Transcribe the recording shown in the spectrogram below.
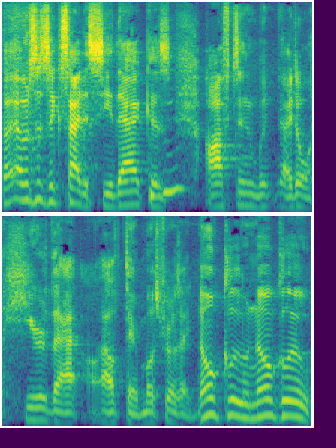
I was just excited to see that because mm-hmm. often when, I don't hear that out there. Most people are like, "No glue, no glue,"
